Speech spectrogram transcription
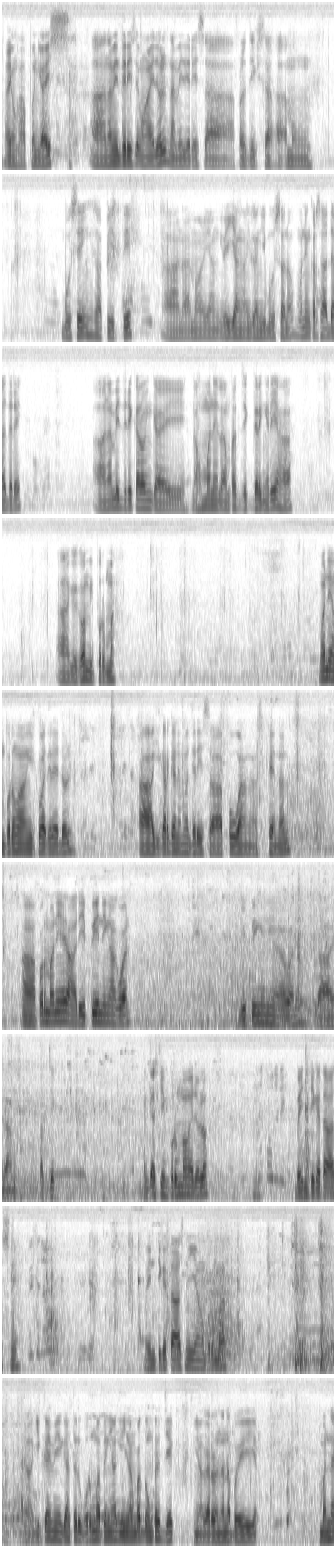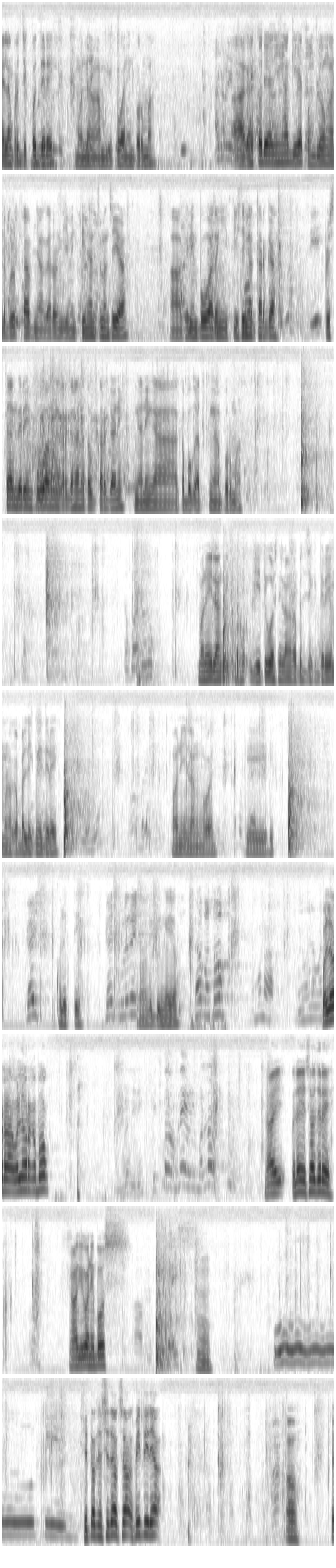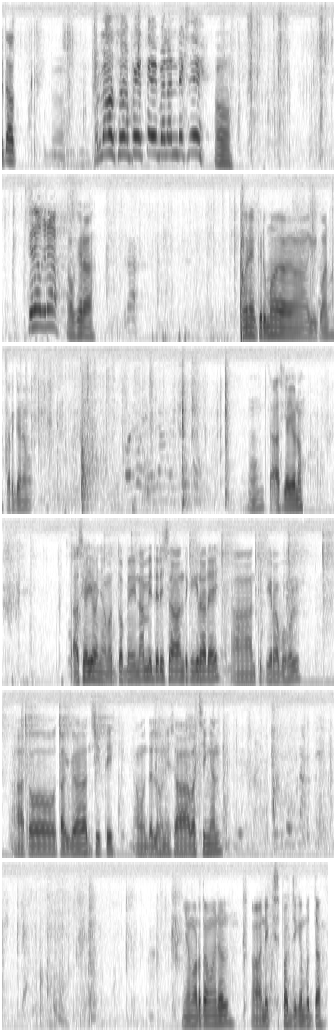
Ayong hapon guys. Ah nami diri sa mga idol, nami diri sa project sa among busing sa PT. Ah na mo yang nga ilang gibusa no. Mo ning karsada diri. Ah nami diri karon kay nahuman nila ang project diri area ha. Ah gagawin mig porma. Mo ni ang porma ang ikuha diri idol. Ah gikarga na mo diri sa puwang uh, sakyanan. Ah porma niya ah, DP ni nga kuan. Dipingin niya awan sa ilang project. Nagkas yung purma nga dolo. 20 kataas ni. 20 kataas ni yung purma. Nagi kami gatur purma tong yagi ilang bagong project. Nga karon na na poy man na ilang project po dire. Mo na nga magikuha ning purma. Ah gato dia ning yagi atong blong nga double cab nya karon gi maintenance man siya. Ah kinimpuwa tong itising nga karga. First time din puwa nga kargahan na tog karga ni nga ni nga kabugat nga porma. Mo na ilang gituwas nilang rapid check dire mo nakabalik mi dire. Mo ni ilang kuan. Kay Guys, quality. guys, guys. Ang ligin ngayo. Dapat to. Wala ra wala ra kabok. Nay, nay sa dire. Nga gi ni boss. Guys. Hmm. Putin. Sit out, sit out sa PT dia. Oh, sit out. Wala sa PT, Balandex eh. Oh, Kira, kira. okay ra. Muna yung pirma uh, gikuan, karga na mo. Oh, taas kayo no. Taas kayo nya madto may nami diri sa Antikira day, ah, Antikira Bohol. Ato Tagbilaran City, among dalawon ni sa Batsingan. Nya maro ta mga idol. Ah, next ang punta.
